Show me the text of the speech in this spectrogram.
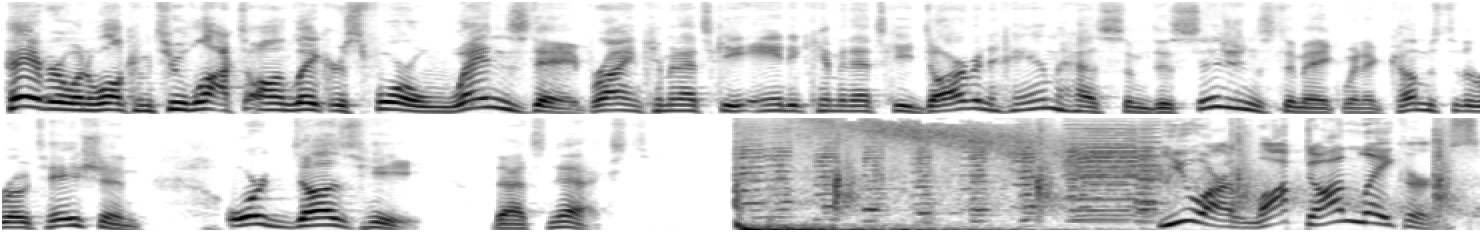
Hey everyone, welcome to Locked On Lakers for Wednesday. Brian Kamenetzky, Andy Kamenetzky, Darvin Ham has some decisions to make when it comes to the rotation, or does he? That's next. You are Locked On Lakers,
